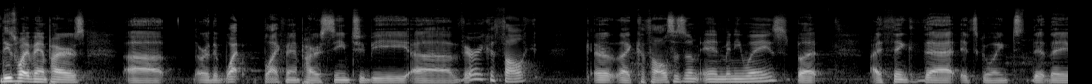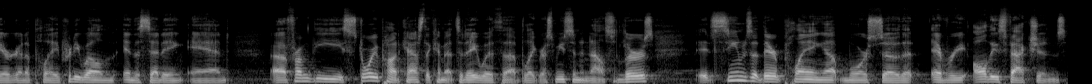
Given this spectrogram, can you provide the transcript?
these white vampires, uh, or the white black vampires, seem to be uh, very Catholic, uh, like Catholicism in many ways. But I think that it's going to, that they are going to play pretty well in, the setting and. Uh, from the story podcast that came out today with uh, Blake Rasmussen and Alison Luhrs, it seems that they're playing up more so that every all these factions,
